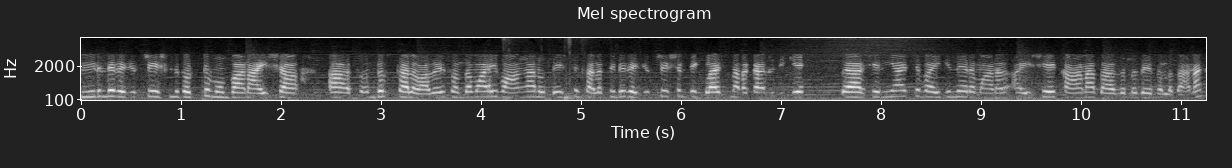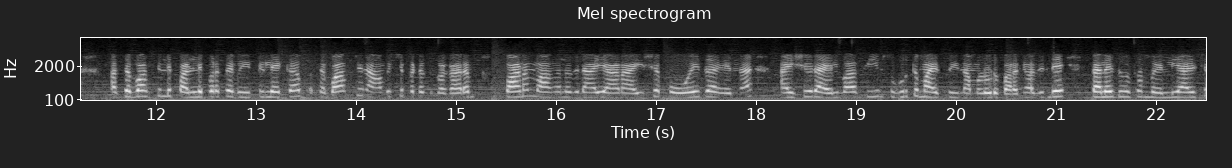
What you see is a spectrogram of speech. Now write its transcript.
വീടിന്റെ രജിസ്ട്രേഷന് തൊട്ട് മുമ്പാണ് ഐഷ സ്വന്തം സ്ഥലം അതായത് സ്വന്തമായി വാങ്ങാൻ ഉദ്ദേശിച്ച സ്ഥലത്തിന്റെ രജിസ്ട്രേഷൻ തിങ്കളാഴ്ച നടക്കാനിരിക്കെ ശനിയാഴ്ച വൈകുന്നേരമാണ് ഐഷയെ കാണാതാകുന്നത് എന്നുള്ളതാണ്. സെബാസ്റ്റിന്റെ പള്ളിപ്പുറത്തെ വീട്ടിലേക്ക് സെബാസ്റ്റ്യൻ ആവശ്യപ്പെട്ടത് പ്രകാരം പണം വാങ്ങുന്നതിനായാണ് ഐഷ പോയത് എന്ന് ഐഷയുടെ അയൽവാസിയും സുഹൃത്തുമായ സ്ത്രീ നമ്മളോട് പറഞ്ഞു. അതിന്റെ തലേ ദിവസം വെള്ളിയാഴ്ച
